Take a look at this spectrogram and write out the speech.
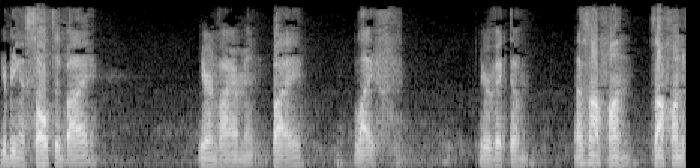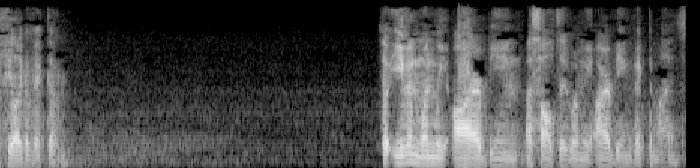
You're being assaulted by your environment, by life. You're a victim. That's not fun. It's not fun to feel like a victim. So even when we are being assaulted, when we are being victimized,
